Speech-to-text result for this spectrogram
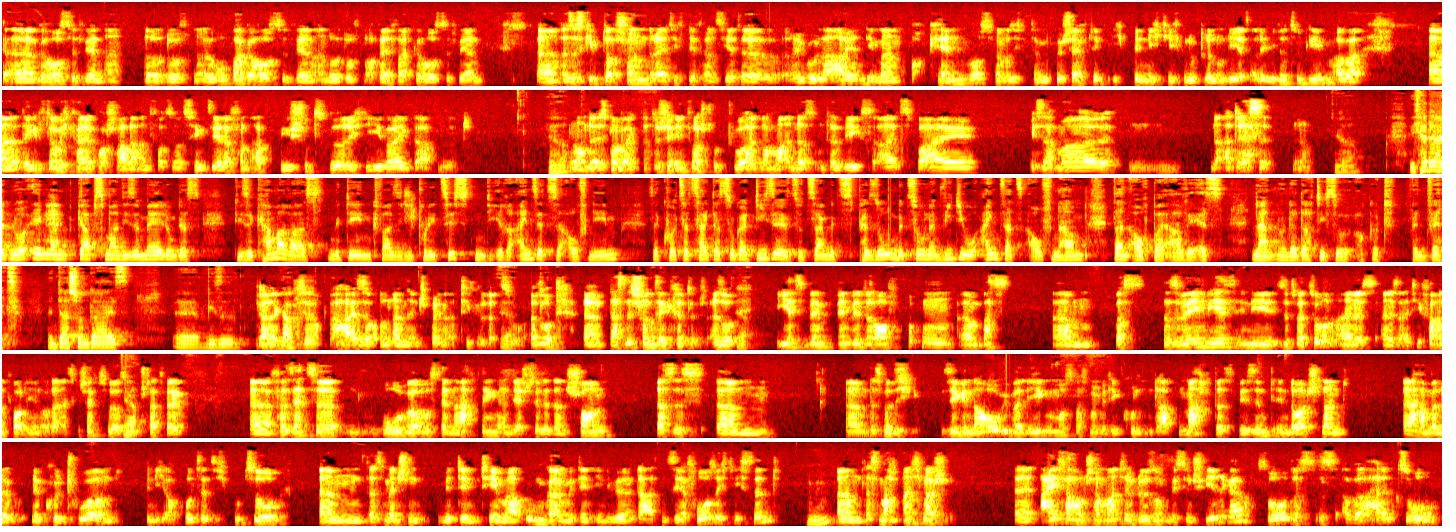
äh, gehostet werden an andere durften in Europa gehostet werden, andere durften auch weltweit gehostet werden. Ähm, also es gibt dort schon relativ differenzierte Regularien, die man auch kennen muss, wenn man sich damit beschäftigt. Ich bin nicht tief genug drin, um die jetzt alle wiederzugeben, aber äh, da gibt es, glaube ich, keine pauschale Antwort, sondern es hängt sehr davon ab, wie schutzwürdig die jeweiligen Daten sind. Ja. Und da ist man bei kritischer Infrastruktur halt nochmal anders unterwegs als bei, ich sag mal, einer Adresse. Ja. ja. Ich hatte halt nur, irgendwann gab es mal diese Meldung, dass diese Kameras, mit denen quasi die Polizisten, die ihre Einsätze aufnehmen, seit kurzer Zeit, dass sogar diese sozusagen mit personenbezogenen Videoeinsatzaufnahmen dann auch bei AWS landen. Und da dachte ich so, oh Gott, wenn, wenn, wenn das schon da ist, äh, wie sie. Ja, da gab es ja auch bei Heise Online entsprechende Artikel dazu. Ja, also ähm, das ist schon sehr kritisch. Also ja. jetzt, wenn, wenn wir darauf gucken, ähm, was, ähm, was also wenn ich mich jetzt in die Situation eines, eines IT-Verantwortlichen oder eines Geschäftsführers ja. im Stadtwerk äh, versetze, worüber muss der nachdenken, an der Stelle dann schon, dass es, ähm, ähm, dass man sich sehr genau überlegen muss, was man mit den Kundendaten macht. Dass wir sind in Deutschland, äh, haben wir eine, eine Kultur und finde ich auch grundsätzlich gut so, ähm, dass Menschen mit dem Thema Umgang mit den individuellen Daten sehr vorsichtig sind. Mhm. Ähm, das macht manchmal äh, einfache und charmante Lösungen ein bisschen schwieriger. So, das ist aber halt so.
